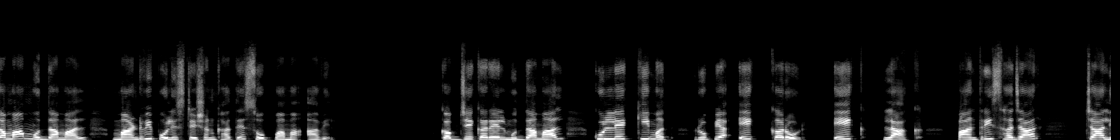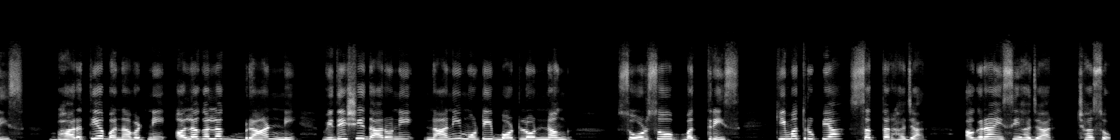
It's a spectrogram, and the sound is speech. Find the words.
તમામ મુદ્દામાલ માંડવી પોલીસ સ્ટેશન ખાતે સોંપવામાં આવેલ. કબજે કરેલ મુદ્દામાલ કુલ્લે કિંમત રૂપિયા એક કરોડ એક લાખ પાંત્રીસ હજાર ચાલીસ ભારતીય બનાવટની અલગ અલગ બ્રાન્ડની વિદેશી દારૂની નાની મોટી બોટલો નંગ સોળસો બત્રીસ, કિંમત રૂપિયા સત્તર હજાર અગરાએંસી હજાર છસો,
